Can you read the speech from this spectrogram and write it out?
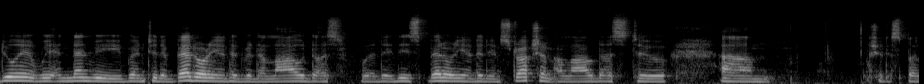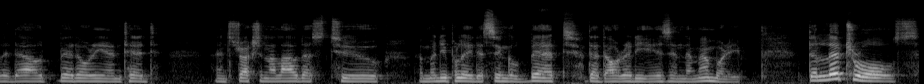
doing, we, and then we went to the bit-oriented, which allowed us, this bit-oriented instruction allowed us to, um, should have spelled it out, bit-oriented instruction allowed us to manipulate a single bit that already is in the memory the literals,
